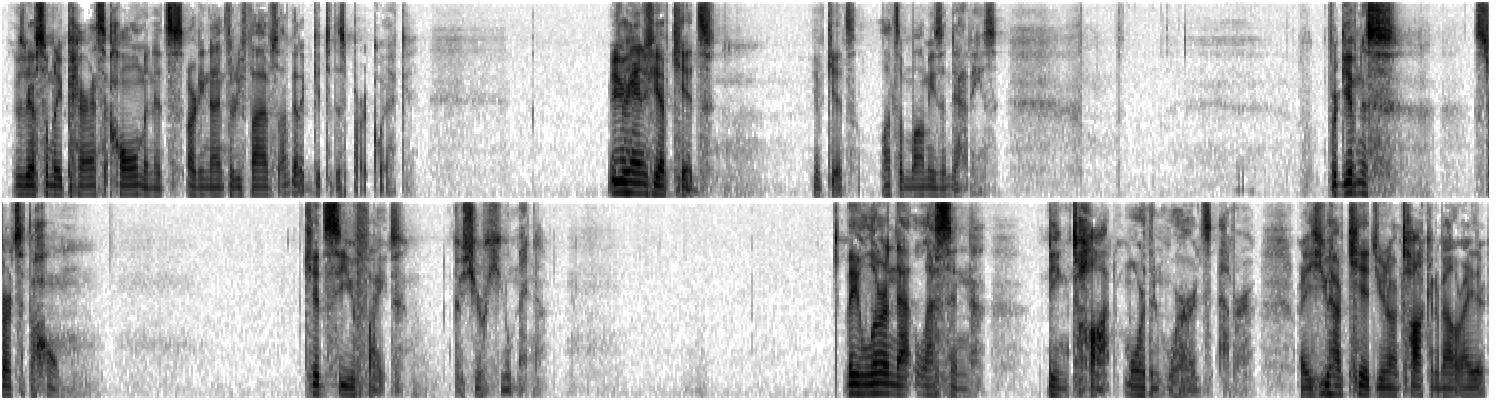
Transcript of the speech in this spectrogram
because we have so many parents at home and it's already 9:35, so I've got to get to this part quick. Raise your hand if you have kids. You have kids. lots of mommies and daddies. Forgiveness starts at the home. Kids see you fight because you're human. They learn that lesson being taught more than words ever. Right? You have kids, you know what I'm talking about, right? They're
